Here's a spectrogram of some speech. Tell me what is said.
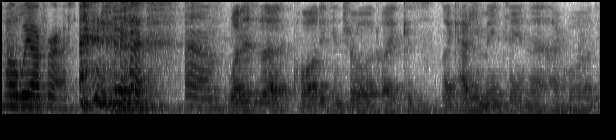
Well, we you- are for us. um, What does the quality control look like? Because like, how do you maintain that high quality?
